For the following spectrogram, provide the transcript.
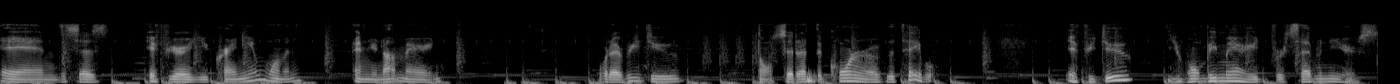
and it says if you're a Ukrainian woman and you're not married, whatever you do, don't sit at the corner of the table. If you do, you won't be married for seven years.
